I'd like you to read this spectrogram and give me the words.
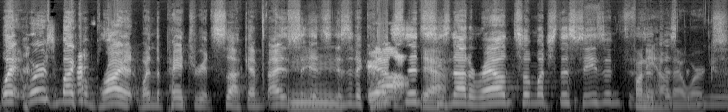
Wait, where's Michael Bryant when the Patriots suck? I, I, is, Mm. is it a coincidence Yeah. he's not around so much this season? Is Funny that how just- that works.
